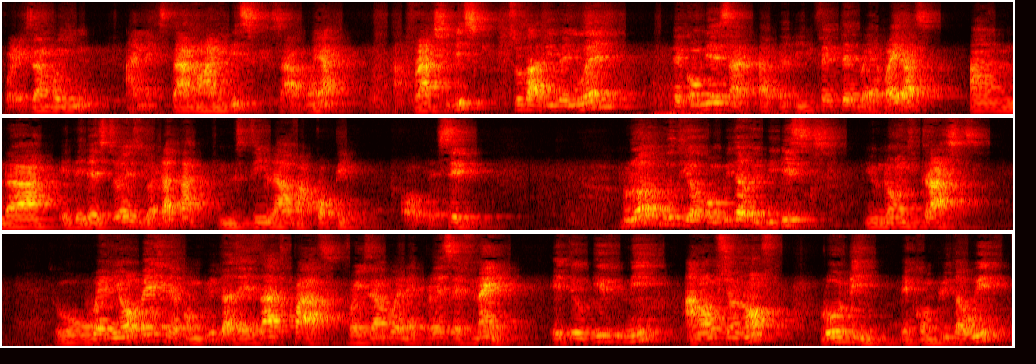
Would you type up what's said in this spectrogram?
for example, in an external hard disk somewhere, a flash disk, so that even when the computer is uh, infected by a virus and uh, it destroys your data, you still have a copy of the same. Do not put your computer with the disks you don't trust. So when you open the computer, there is that part. For example, when I press F9, it will give me an option of loading the computer with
